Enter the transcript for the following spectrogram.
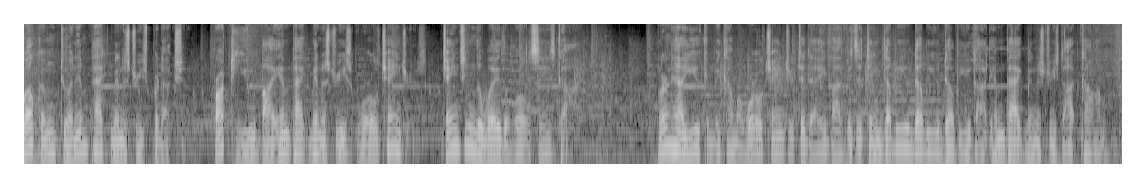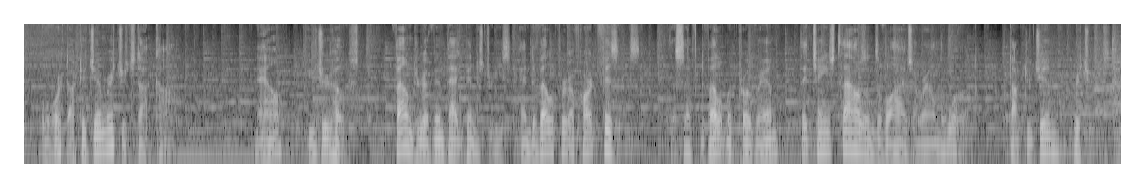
Welcome to an Impact Ministries production, brought to you by Impact Ministries World Changers, changing the way the world sees God. Learn how you can become a world changer today by visiting www.impactministries.com or drjimrichards.com. Now, here's your host, founder of Impact Ministries and developer of Heart Physics, the self development program that changed thousands of lives around the world, Dr. Jim Richards.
